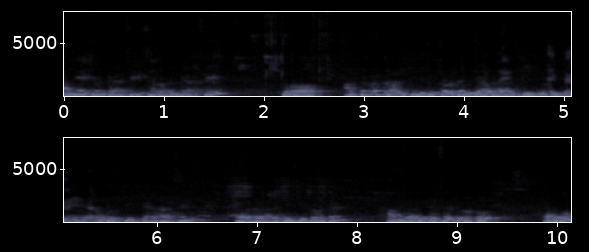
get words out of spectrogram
আমি একজন ব্যবসায়ী, সাধারণ ব্যবসায়ী। তো আপনারা রাজনীতি করবেন, যারা রাজনীতিতে যারা উপস্থিত, যারা আছেন তারা রাজনীতি করবেন, আমরা ব্যবসা করব এবং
